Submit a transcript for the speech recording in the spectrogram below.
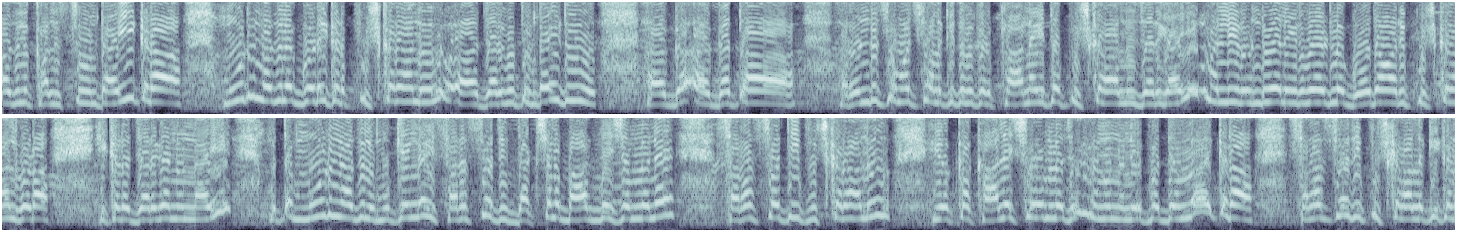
నదులు కలుస్తూ ఉంటాయి. ఇక్కడ మూడు నదులకు కూడా ఇక్కడ పుష్కరాలు జరుగుతుంటాయి. ఇటు గత రెండు సంవత్సరాల క్రితం ఇక్కడ ప్రాణహిత పుష్కరాలు జరిగాయి. మళ్ళీ రెండు వేల ఇరవై ఏడులో గోదావరి పుష్కరాలు కూడా ఇక్కడ జరగనున్నాయి. మొత్తం మూడు నదులు ముఖ్యంగా ఈ సరస్వతి దక్షిణ భారతదేశంలోనే సరస్వతి పుష్కరాలు ఈ యొక్క కాళేశ్వరంలో జరగనున్న నేపథ్యంలో ఇక్కడ సరస్వతి పుష్కరాలకి ఇక్కడ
